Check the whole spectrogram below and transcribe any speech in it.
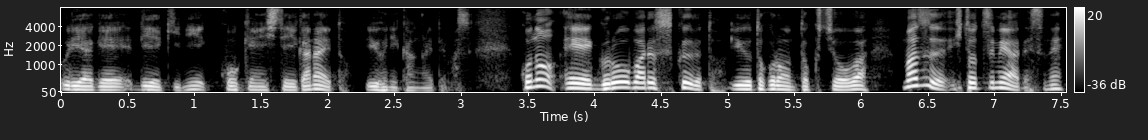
売上利益に貢献していかないというふうに考えています。この、えグローバルスクールというところの特徴は、まず1つ目はですね、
